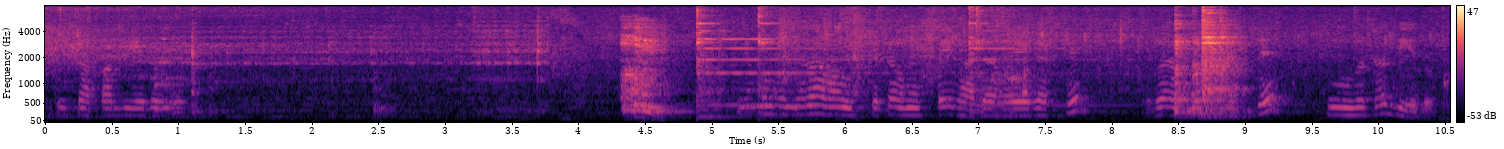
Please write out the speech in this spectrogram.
একটু চাপা দিয়ে দেবো। দেখুন বন্ধুরা, আমার উচ্ছেটা অনেকটাই ভাজা হয়ে গেছে। এবার আমি মধ্যে কুমড়োটা দিয়ে দেবো।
